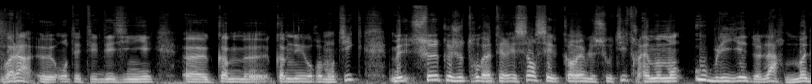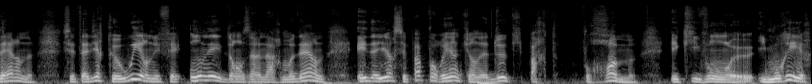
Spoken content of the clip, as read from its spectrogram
voilà, euh, ont été désignés euh, comme, euh, comme néo-romantiques. Mais ce que je trouve intéressant, c'est quand même le sous-titre, un moment oublié de l'art moderne. C'est-à-dire que oui, en effet, on est dans un art moderne. Et d'ailleurs, c'est pas pour rien qu'il y en a deux qui partent pour Rome et qui vont y mourir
